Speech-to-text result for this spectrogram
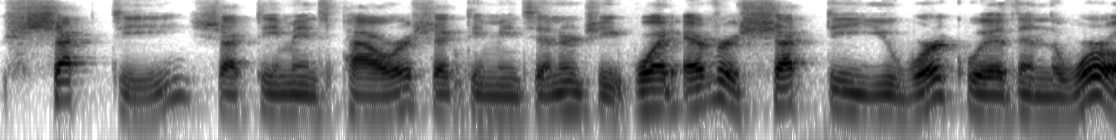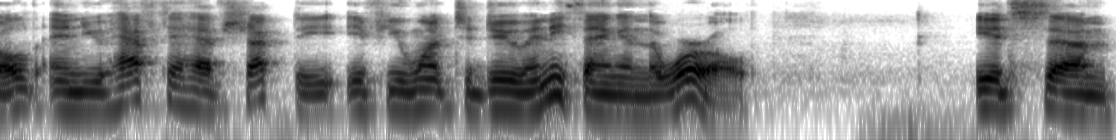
Shakti, Shakti means power, Shakti means energy, whatever Shakti you work with in the world, and you have to have Shakti if you want to do anything in the world. It's um,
